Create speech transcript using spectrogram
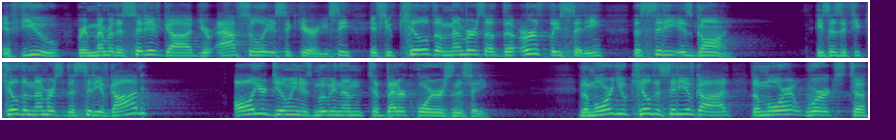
If you remember the city of God, you're absolutely secure. You see, if you kill the members of the earthly city, the city is gone. He says, if you kill the members of the city of God, all you're doing is moving them to better quarters in the city. The more you kill the city of God, the more it works to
